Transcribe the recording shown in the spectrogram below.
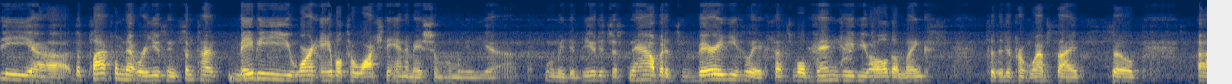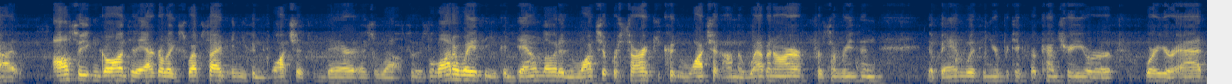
the uh, the platform that we're using, sometimes maybe you weren't able to watch the animation when we uh, when we debuted it just now, but it's very easily accessible. Ben gave you all the links to the different websites. So uh, also you can go onto the AgriLinks website and you can watch it there as well. So there's a lot of ways that you can download it and watch it. We're sorry if you couldn't watch it on the webinar for some reason, the bandwidth in your particular country or where you're at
